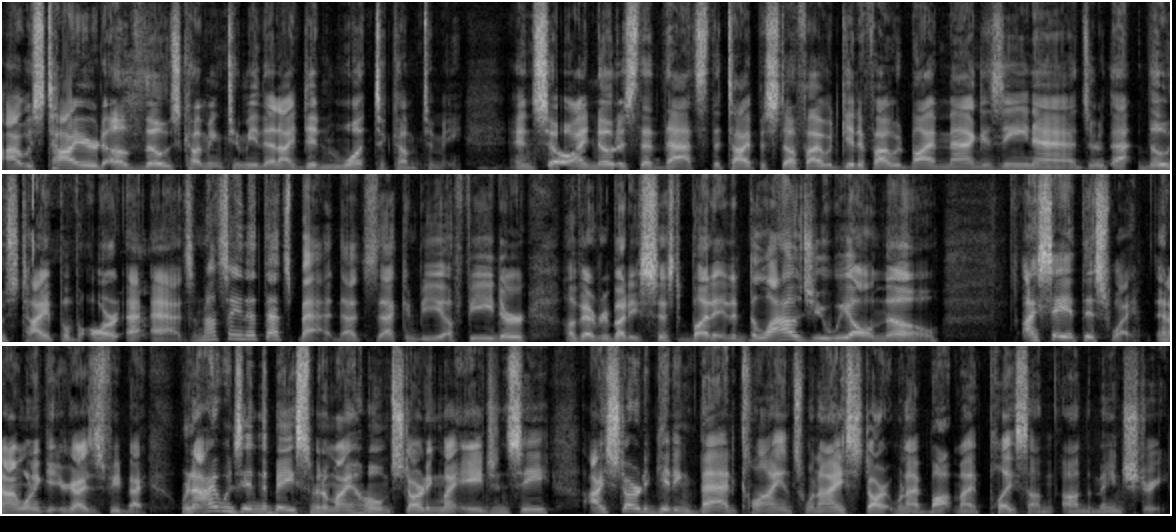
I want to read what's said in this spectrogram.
I was tired of those coming to me that I didn't want to come to me. Mm-hmm. And so I noticed that that's the type of stuff I would get if I would buy magazine ads or that those type of art ads. I'm not saying that that's bad. That's that can be a feeder of everybody's system, but it allows you, we all know, I say it this way, and I want to get your guys' feedback. When I was in the basement of my home starting my agency, I started getting bad clients when I start when I bought my place on on the main street.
